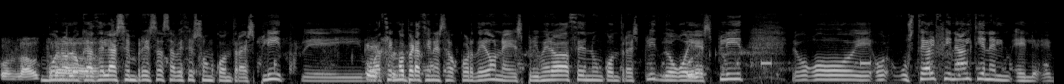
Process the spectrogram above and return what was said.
con la otra... Bueno, lo que hacen las empresas a veces son contra split y, Eso hacen es. operaciones acordeones. Primero hacen un contra split, luego el split, luego eh, usted al final tiene el, el, eh,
